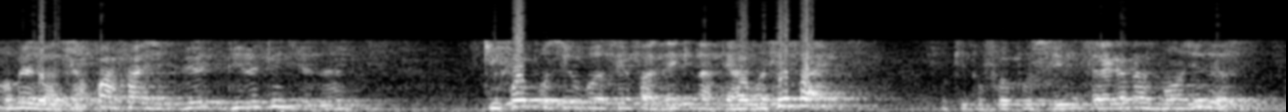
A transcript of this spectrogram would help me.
ou melhor, tem uma passagem de Bíblia que diz, né? O que for possível você fazer aqui na terra, você faz. O que não for possível, entrega nas mãos de Deus.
